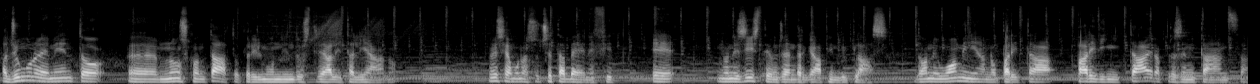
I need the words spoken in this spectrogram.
Aggiungo un elemento eh, non scontato per il mondo industriale italiano. Noi siamo una società benefit e non esiste un gender gap in B+. Donne e uomini hanno parità, pari dignità e rappresentanza,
